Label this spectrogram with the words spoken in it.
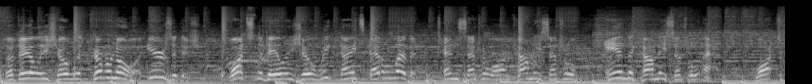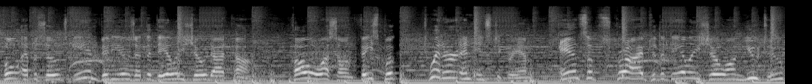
The Daily Show with Trevor Noah, Ears Edition. Watch The Daily Show weeknights at 11, 10 Central on Comedy Central and the Comedy Central app. Watch full episodes and videos at thedailyshow.com. Follow us on Facebook, Twitter, and Instagram, and subscribe to The Daily Show on YouTube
